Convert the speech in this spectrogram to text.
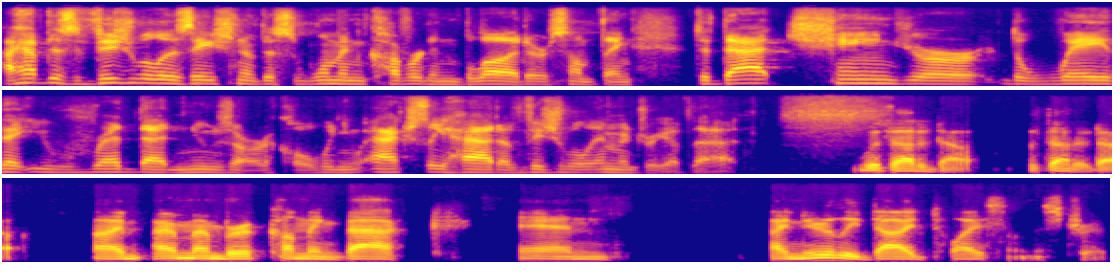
I have this visualization of this woman covered in blood or something. Did that change your the way that you read that news article when you actually had a visual imagery of that? Without a doubt. Without a doubt. I, I remember coming back and I nearly died twice on this trip.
